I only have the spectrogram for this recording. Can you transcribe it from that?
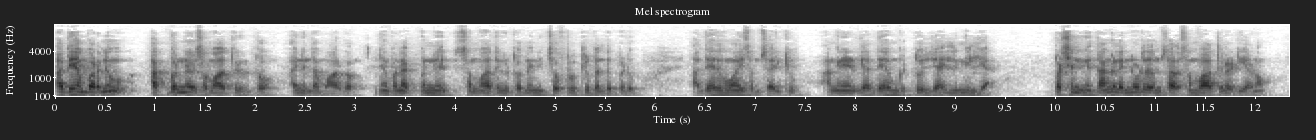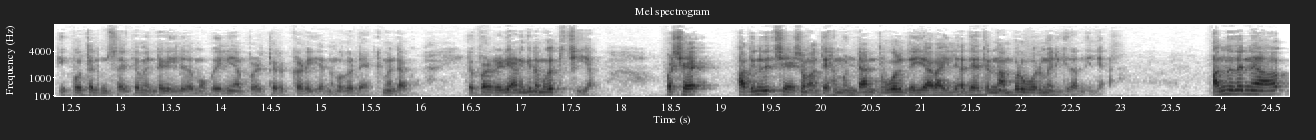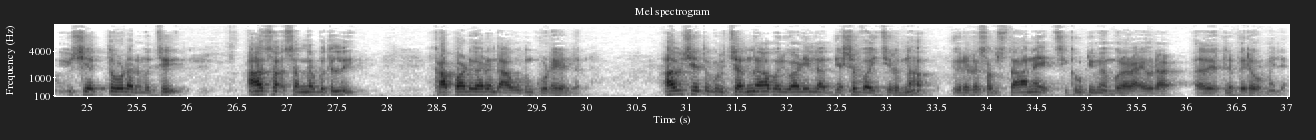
അദ്ദേഹം പറഞ്ഞു അക്ബറിന് ഒരു സംവാദത്തിന് കിട്ടോ? അതിനെന്താ മാർഗം? ഞാൻ പറഞ്ഞു അക്ബറിന് കിട്ടുമെന്ന് എന്ന് ട്രൂത്തിൽ ബന്ധപ്പെടും. അദ്ദേഹവുമായി സംസാരിക്കും. അങ്ങനെയാണെങ്കിൽ അദ്ദേഹം കിട്ടൂല ഇല്ലെങ്കിൽ ഇല്ല പക്ഷെ നിങ്ങൾ താങ്കൾ എന്നോട് സംവാദത്തിന് റെഡിയാണോ? ഇപ്പോൾ തന്നെ സംസാരിക്കാം. എന്റെ കയ്യിൽ മൊബൈലിൽ ഞാൻ എപ്പോഴത്തെ റെക്കോർഡ് ചെയ്യാം നമുക്ക് ഡോക്യുമെന്റ് ആക്കാം. എപ്പോഴും റെഡിയാണെങ്കിൽ നമുക്ക് ചെയ്യാം. പക്ഷേ അതിന് ശേഷം അദ്ദേഹം മിണ്ടാൻ പോലും തയ്യാറായില്ല. അദ്ദേഹത്തിന് നമ്പർ പോലും എനിക്ക് തന്നില്ല. അന്ന് തന്നെ ആ വിഷയത്തോടനുബന്ധിച്ച് ആ സന്ദർഭത്തിൽ കാപ്പാടുകാരൻ ദാവൂദും കൂടെയുണ്ട്. ആ വിഷയത്തെക്കുറിച്ച് അന്ന് ആ പരിപാടിയിൽ അധ്യക്ഷം വഹിച്ചിരുന്ന ഇവരുടെ സംസ്ഥാന എക്സിക്യൂട്ടീവ് മെമ്പറായ ഒരാൾ അദ്ദേഹത്തിന്റെ പേര് ഓർമ്മയില്ല.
